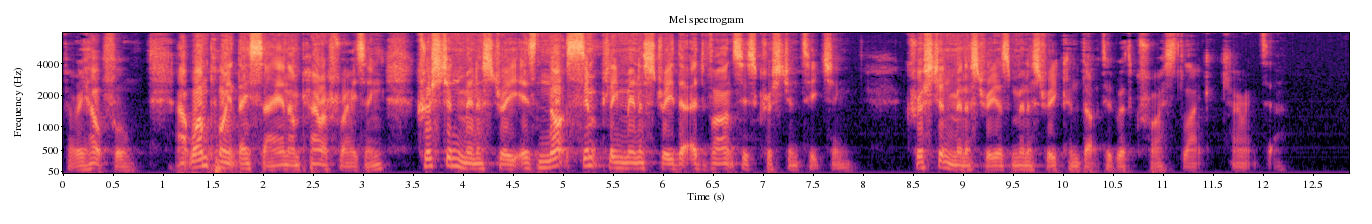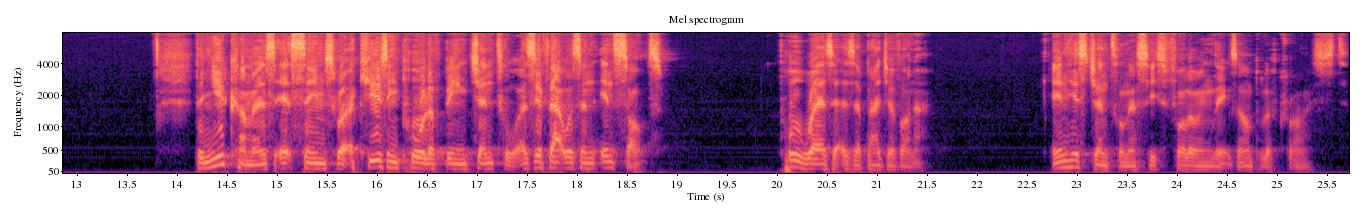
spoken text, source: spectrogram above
Very helpful. At one point they say, and I'm paraphrasing, Christian ministry is not simply ministry that advances Christian teaching. Christian ministry is ministry conducted with Christ-like character. The newcomers, it seems, were accusing Paul of being gentle, as if that was an insult. Paul wears it as a badge of honor. In his gentleness, he's following the example of Christ.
